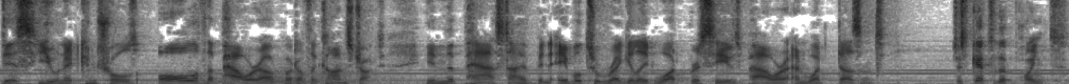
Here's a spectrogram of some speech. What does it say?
this unit controls all of the power output of the construct. In the past, I have been able to regulate what receives power and what doesn't. Just get to the point.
